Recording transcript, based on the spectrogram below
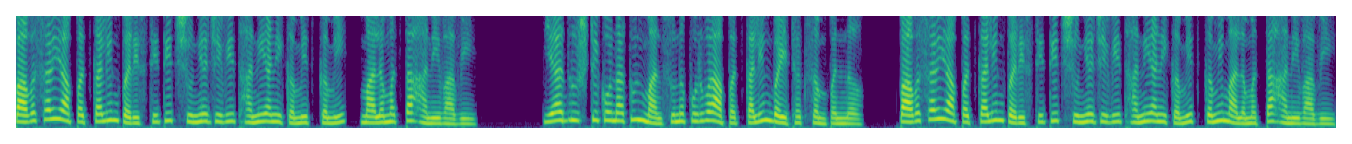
पावसाळी आपत्कालीन परिस्थितीत शून्य जीवित हानी आणि कमीत कमी मालमत्ता हानी व्हावी. या दृष्टिकोनातून मान्सूनपूर्व आपत्कालीन बैठक संपन्न. पावसाळी आपत्कालीन परिस्थितीत शून्य जीवित हानी आणि कमीत कमी मालमत्ता हानी व्हावी.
